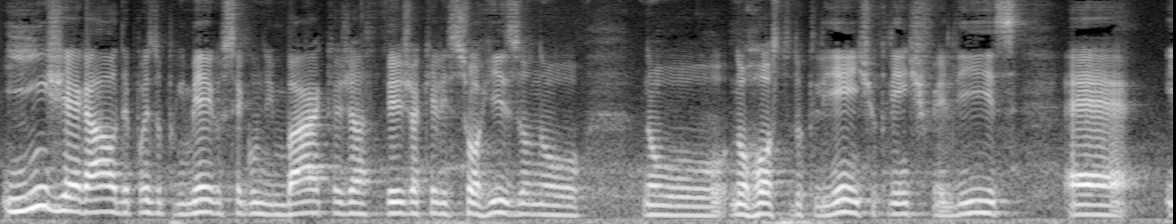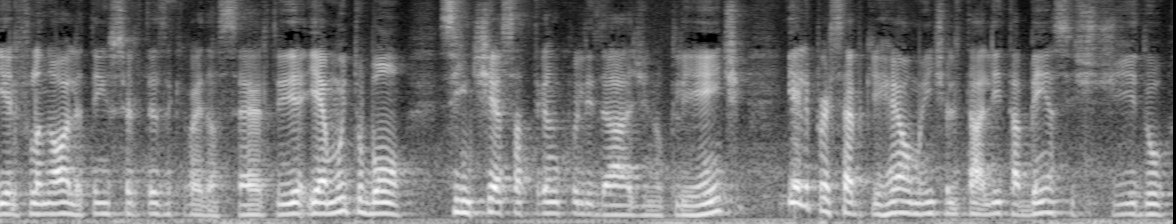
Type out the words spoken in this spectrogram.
E em geral, depois do primeiro, segundo embarque, eu já vejo aquele sorriso no, no, no rosto do cliente, o cliente feliz. É, e ele falando, olha, tenho certeza que vai dar certo. E, e é muito bom sentir essa tranquilidade no cliente e ele percebe que realmente ele está ali, está bem assistido,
